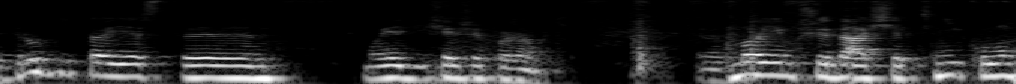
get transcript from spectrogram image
Drugi to jest moje dzisiejsze porządki. W moim przydasietniku e,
